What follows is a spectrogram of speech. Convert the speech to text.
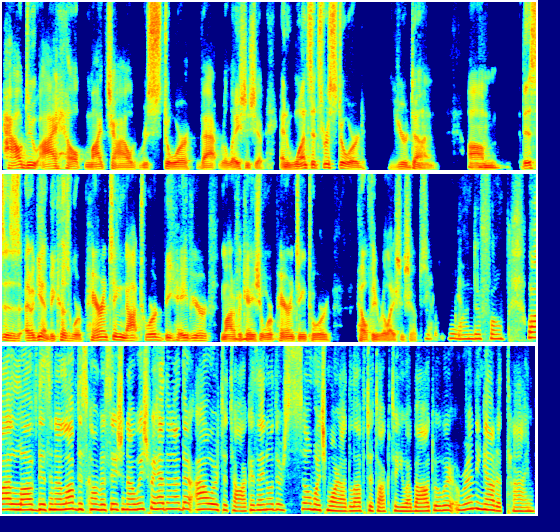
How do I help my child restore that relationship? And once it's restored, you're done. Um, this is again because we're parenting not toward behavior modification mm-hmm. we're parenting toward healthy relationships. Yeah. wonderful. Well i love this and i love this conversation. I wish we had another hour to talk because i know there's so much more i'd love to talk to you about but we're running out of time.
